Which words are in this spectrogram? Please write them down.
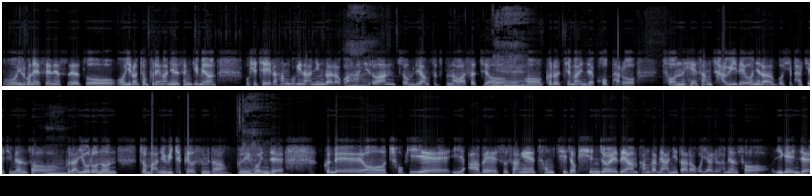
어, 일본 SNS에도, 어, 이런 좀 불행한 일이 생기면, 혹시 제일 한국인 아닌가라고 아. 하는 이러한 좀 뉘앙스도 나왔었죠. 예. 어, 그렇지만 이제 곧 바로 전 해상 자위대원이라는 것이 밝혀지면서 음. 그러한 여론은 좀 많이 위축되었습니다. 그리고 네. 이제 근데 어 초기에 이 아베 수상의 정치적 신조에 대한 반감이 아니다라고 이야기를 하면서 이게 이제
